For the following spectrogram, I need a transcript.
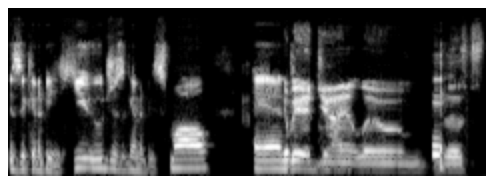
Is it going to be huge? Is it going to be small? And It'll be a giant loom. This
